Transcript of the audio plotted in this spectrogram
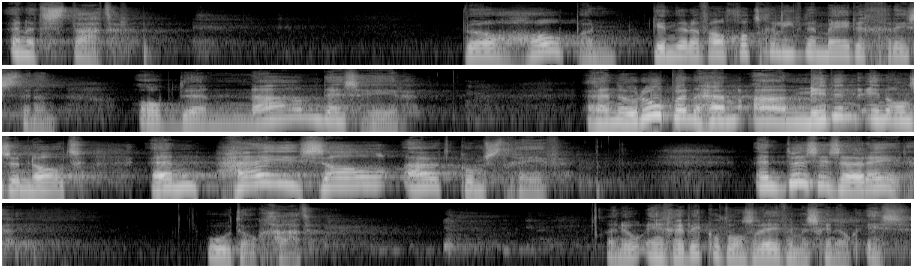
en het staat er. We hopen, kinderen van God geliefde medechristenen, op de naam des Heeren. En roepen hem aan midden in onze nood. En hij zal uitkomst geven. En dus is er reden, hoe het ook gaat. En hoe ingewikkeld ons leven misschien ook is.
